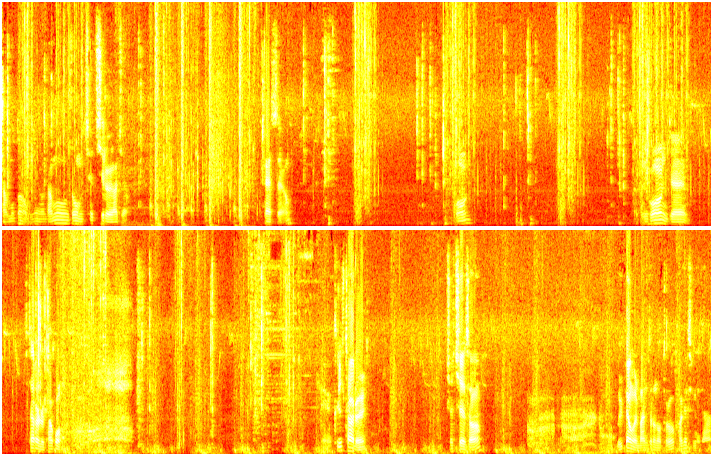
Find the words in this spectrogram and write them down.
나무가 없네요. 나무 좀 채취를 하죠. 됐어요. 그리고 그리고 이제 스타라를 타고. 네, 크리스탈을 채취해서 물병을 만들어 놓도록 하겠습니다.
